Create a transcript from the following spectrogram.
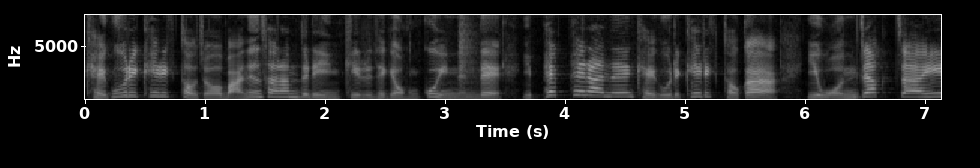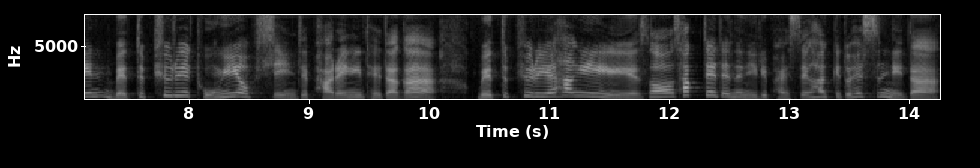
개구리 캐릭터죠. 많은 사람들이 인기를 되게 얻고 있는데 이 페페라는 개구리 캐릭터가 이 원작자인 매트 퓨리의 동의 없이 이제 발행이 되다가 매트 퓨리의 항의에 의해서 삭제되는 일이 발생하기도 했습니다.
